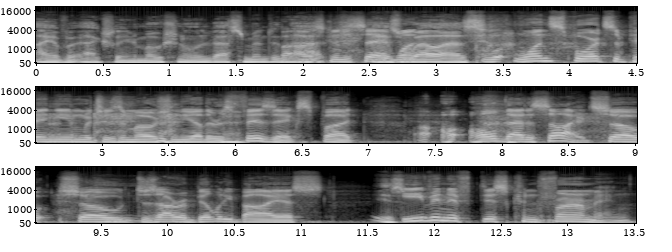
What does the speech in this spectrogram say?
I have actually an emotional investment in that. I was going to say, as one, well as one sports opinion, which is emotion, the other is physics. But uh, hold that aside. So, so desirability bias, is even if disconfirming,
